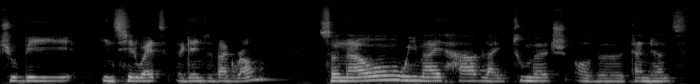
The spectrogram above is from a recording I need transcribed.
to be in silhouette against the background. So now we might have like too much of a tangent.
